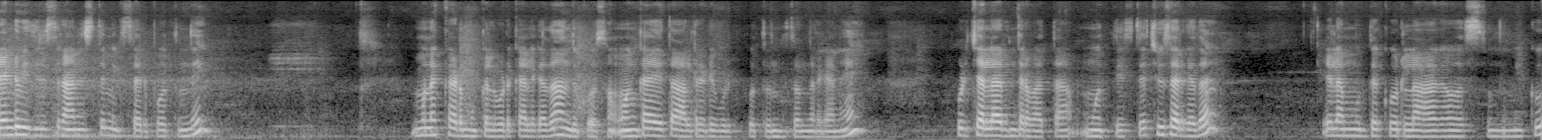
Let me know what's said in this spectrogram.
రెండు విజిల్స్ రానిస్తే మీకు సరిపోతుంది. మునక్కాడ ముక్కలు ఉడకాలి కదా అందుకోసం. వంకాయ అయితే ఆల్రెడీ ఉడికిపోతుంది తొందరగానే. ఇప్పుడు చల్లారిన తర్వాత మూత తీస్తే చూసారు కదా ఇలా ముద్ద కూరలాగా వస్తుంది మీకు.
